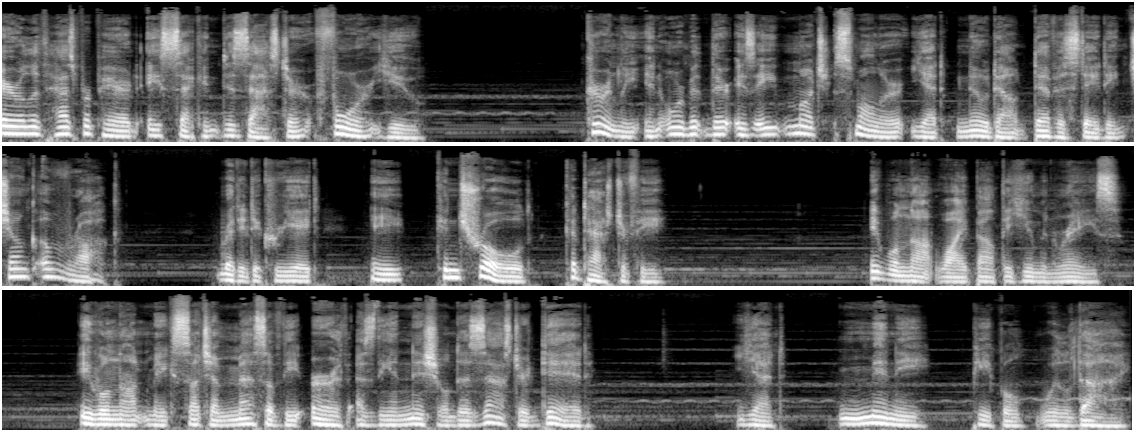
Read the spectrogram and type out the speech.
Aerolith has prepared a second disaster for you. Currently in orbit, there is a much smaller yet no doubt devastating chunk of rock, ready to create a controlled catastrophe. It will not wipe out the human race. It will not make such a mess of the Earth as the initial disaster did. Yet, many people will die.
